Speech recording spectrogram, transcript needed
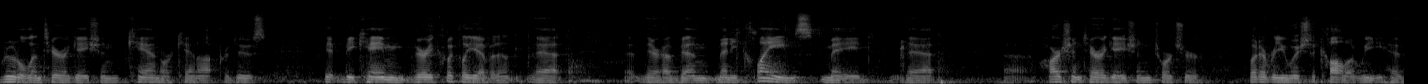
brutal interrogation can or cannot produce, it became very quickly evident that uh, there have been many claims made that harsh interrogation, torture, whatever you wish to call it, we have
